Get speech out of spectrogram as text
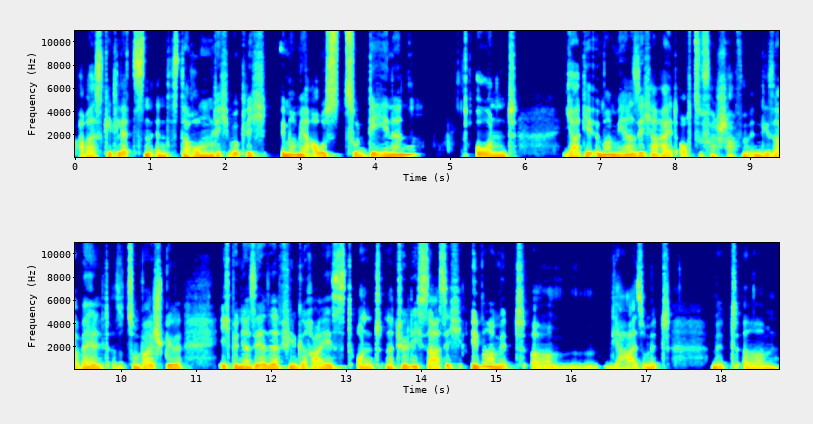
Aber es geht letzten Endes darum, dich wirklich immer mehr auszudehnen und ja, dir immer mehr Sicherheit auch zu verschaffen in dieser Welt. Also zum Beispiel, ich bin ja sehr, sehr viel gereist und natürlich saß ich immer mit, ähm, ja, also mit, mit, ähm,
